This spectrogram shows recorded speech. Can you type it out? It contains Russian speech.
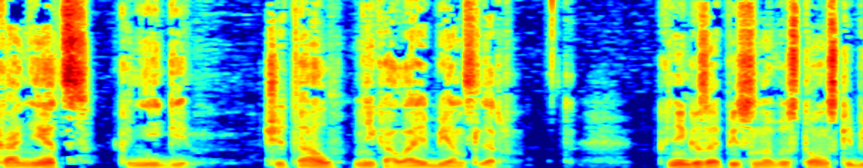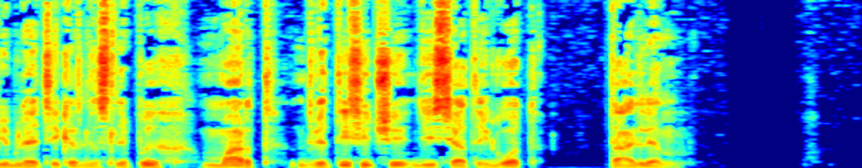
Конец книги. Читал Николай Бенцлер. Книга записана в эстонской библиотеке для слепых. Март 2010 год. Таллин.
